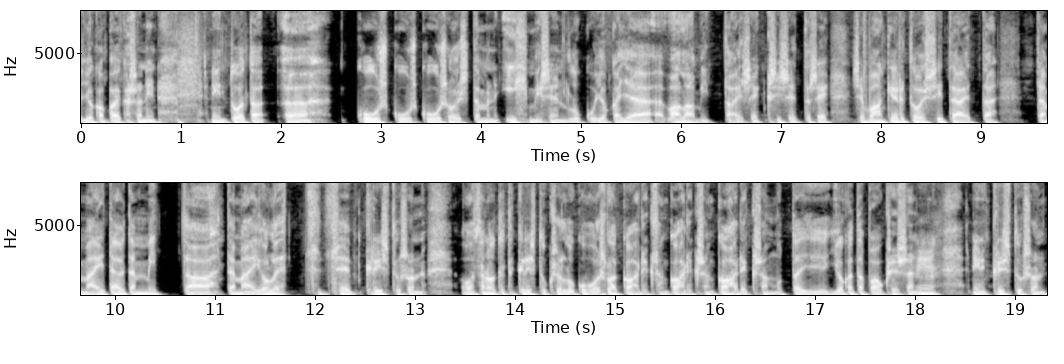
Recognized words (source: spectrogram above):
joka paikassa, niin, niin tuota, äh, 666 olisi tämmöinen ihmisen luku, joka jää alamittaiseksi. Että se, se vaan kertoisi sitä, että tämä ei täytä mittaa, tämä ei ole, se Kristus on, on sanottu, että Kristuksen luku voisi olla 888, mutta joka tapauksessa niin, mm. niin Kristus on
